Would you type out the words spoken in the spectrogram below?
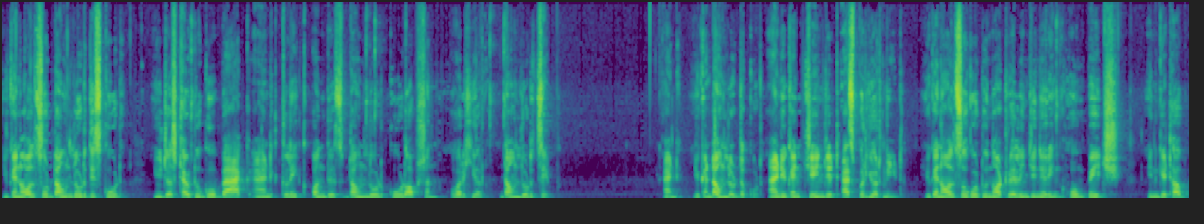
You can also download this code. You just have to go back and click on this download code option over here download zip. And you can download the code and you can change it as per your need. You can also go to not real engineering homepage in github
